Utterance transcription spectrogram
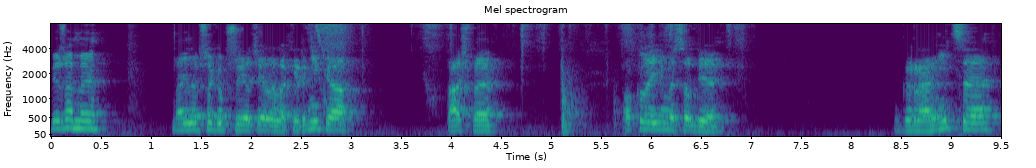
Bierzemy najlepszego przyjaciela lakiernika, taśmę. Okleimy sobie granicę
